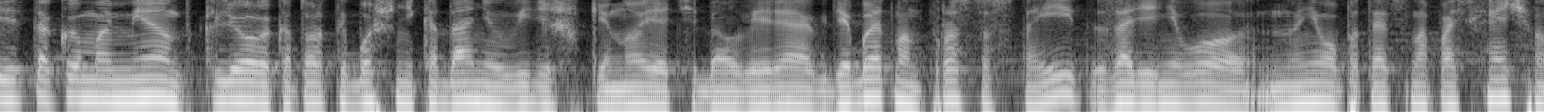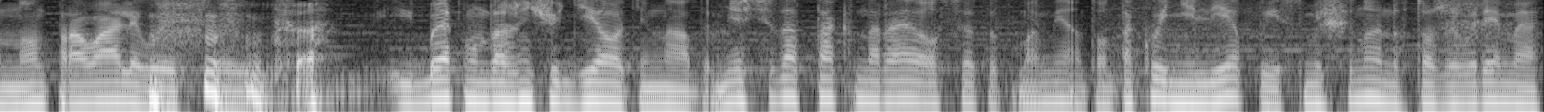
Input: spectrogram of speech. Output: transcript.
есть такой момент клевый, который ты больше никогда не увидишь в кино, я тебя уверяю, где Бэтмен просто стоит, сзади него, на него пытается напасть Хенчман, но он проваливается. И Бэтмену даже ничего делать не надо. Мне всегда так нравился этот момент. Он такой нелепый, смешной, но в то же время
